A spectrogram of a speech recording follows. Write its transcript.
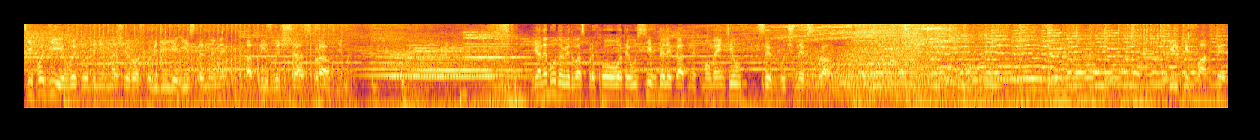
Всі події, викладені в нашій розповіді, є істинними, а прізвища справжніми. Я не буду від вас приховувати усіх делікатних моментів цих гучних справ. Тільки факти,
